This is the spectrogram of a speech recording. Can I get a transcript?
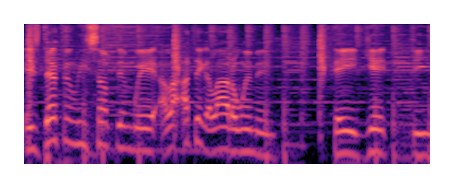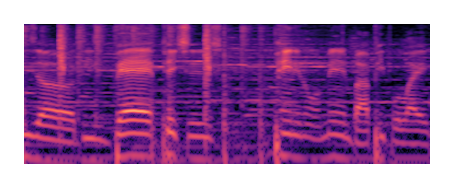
it's definitely something where a lot, I think a lot of women they get these uh these bad pictures painted on men by people like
